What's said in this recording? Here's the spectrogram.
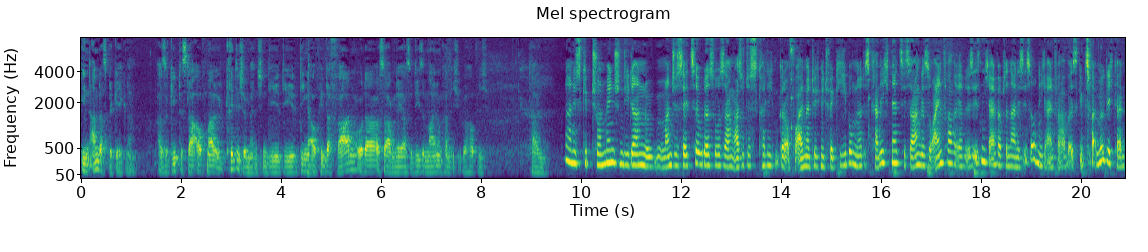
ihnen anders begegnen? Also gibt es da auch mal kritische Menschen, die die Dinge auch hinterfragen oder sagen, nee, also diese Meinung kann ich überhaupt nicht teilen? Nein, es gibt schon Menschen, die dann manche Sätze oder so sagen, also das kann ich, vor allem natürlich mit Vergebung, ne, das kann ich nicht. Sie sagen das so einfach, es ist nicht einfach. So, nein, es ist auch nicht einfach, aber es gibt zwei Möglichkeiten.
